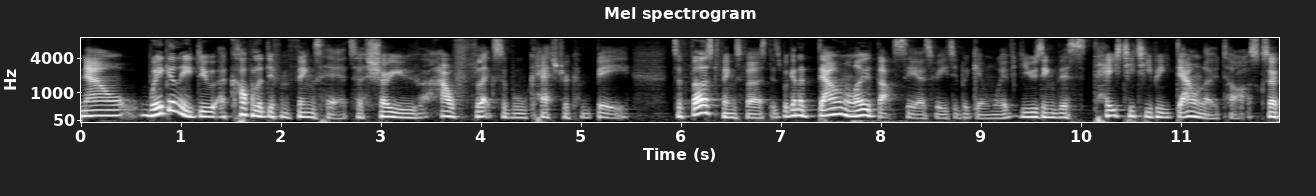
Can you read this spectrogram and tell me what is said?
Now, we're going to do a couple of different things here to show you how flexible Kestra can be. So first things first is we're going to download that CSV to begin with using this HTTP download task. So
